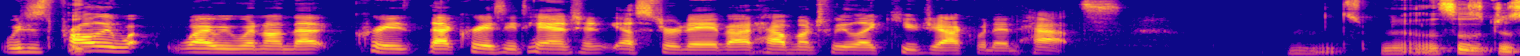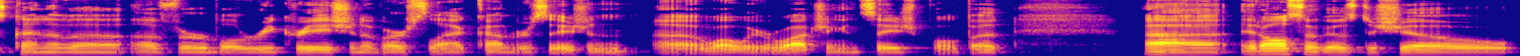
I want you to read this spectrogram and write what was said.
which is probably wh- why we went on that crazy that crazy tangent yesterday about how much we like Hugh Jackman and hats. Yeah, this is just kind of a, a verbal recreation of our Slack conversation uh, while we were watching Insatiable, but uh, it also goes to show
